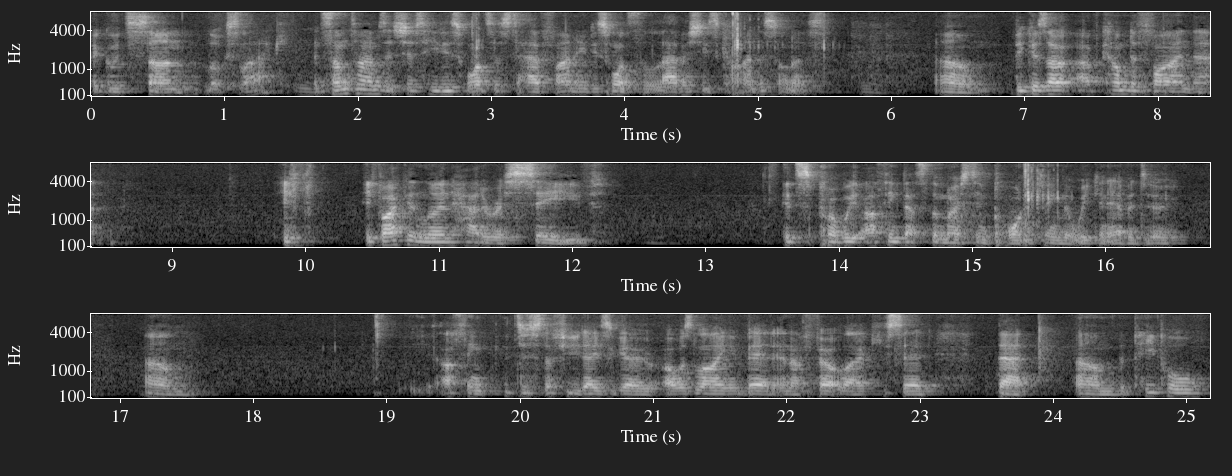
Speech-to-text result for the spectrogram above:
a good son looks like. Mm. And sometimes it's just He just wants us to have fun. He just wants to lavish His kindness on us. Mm. Um, because I, I've come to find that if if I can learn how to receive, it's probably I think that's the most important thing that we can ever do. Um, I think just a few days ago, I was lying in bed and I felt like he said that um, the people,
